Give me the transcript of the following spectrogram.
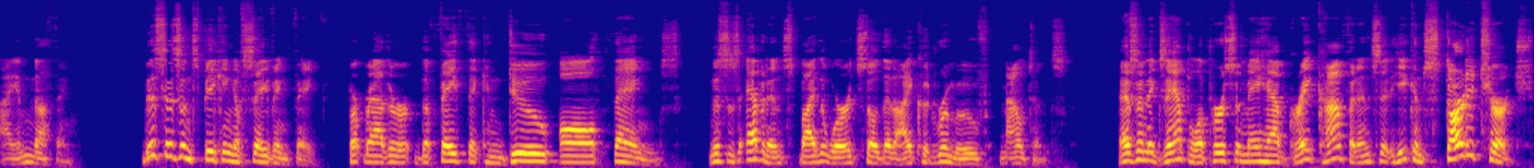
I am nothing. This isn't speaking of saving faith. but rather the faith that can do all things. This is evidenced by the word so that I could remove mountains. As an example, a person may have great confidence that he can start a church.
